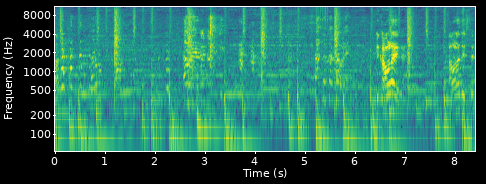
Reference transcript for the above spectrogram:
हा? मी कावळा आहे का? कावळा दिसते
